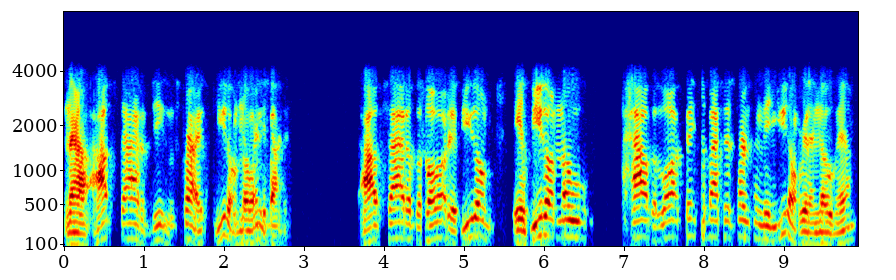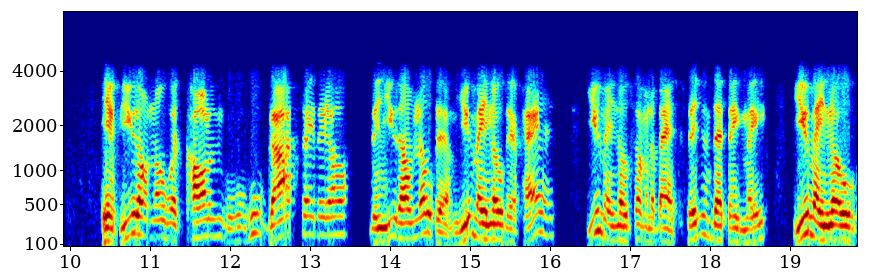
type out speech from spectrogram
Now, outside of Jesus Christ, you don't know anybody outside of the Lord, if you don't if you don't know how the Lord thinks about that person, then you don't really know them. If you don't know what calling who God say they are, then you don't know them. You may know their past. You may know some of the bad decisions that they made. You may know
